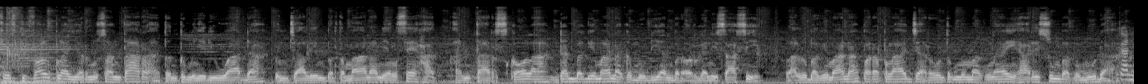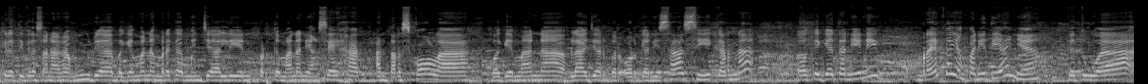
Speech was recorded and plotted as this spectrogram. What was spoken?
Festival Pelajar Nusantara tentu menjadi wadah menjalin pertemanan yang sehat antar sekolah dan bagaimana kemudian berorganisasi. Lalu bagaimana para pelajar untuk memaknai Hari Sumpah Pemuda? Kan kreativitas anak-anak muda, bagaimana mereka menjalin pertemanan yang sehat antar sekolah, bagaimana belajar berorganisasi karena uh, kegiatan ini mereka yang panitianya, ketua,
